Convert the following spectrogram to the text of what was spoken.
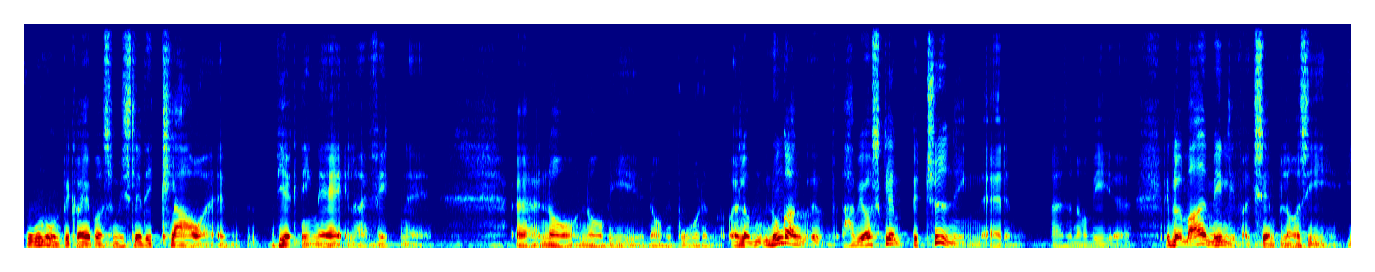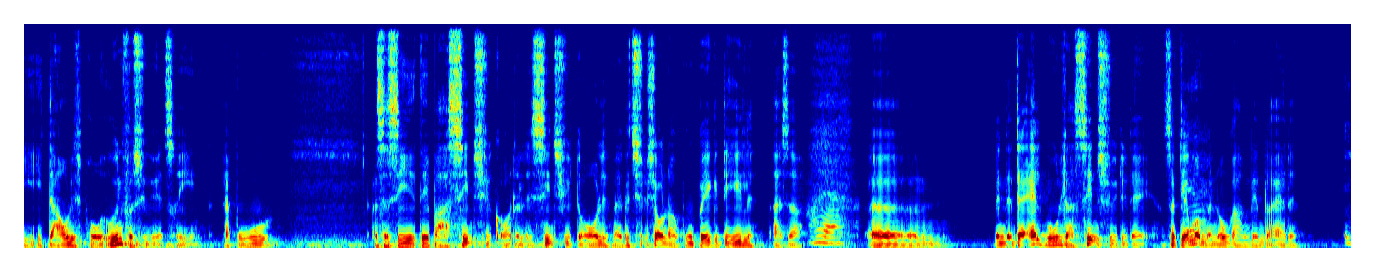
bruge nogle begreber, som vi slet ikke er klar over at virkningen af, eller effekten af, øh, når, når, vi, når vi bruger dem. Eller nogle gange øh, har vi også glemt betydningen af dem. Altså når vi, øh, det er blevet meget almindeligt for eksempel også i, i, i dagligsproget uden for psykiatrien at bruge, altså sige, det er bare sindssygt godt eller sindssygt dårligt. Man kan sjovt nok bruge begge dele. Altså, Oh, ja. øh, men der er alt muligt, der er sindssygt i dag. Så glemmer Ja. man nogle gange dem, der er det. Ja.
